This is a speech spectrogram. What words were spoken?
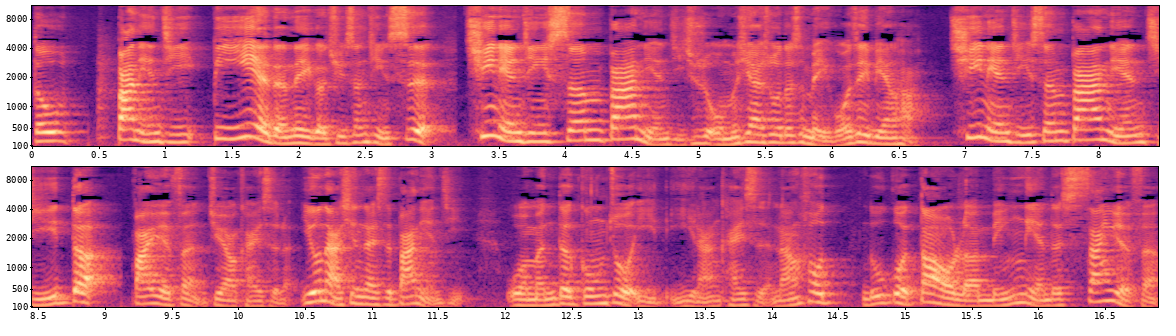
都八年级毕业的那个去申请，是七年级升八年级，就是我们现在说的是美国这边哈，七年级升八年级的八月份就要开始了。UNA 现在是八年级，我们的工作已已然开始，然后如果到了明年的三月份，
